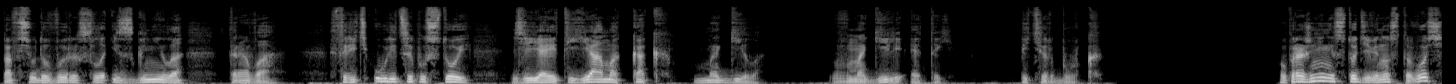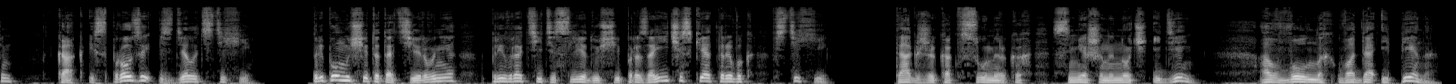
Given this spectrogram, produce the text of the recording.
Повсюду выросла и сгнила трава. Средь улицы пустой зияет яма, как могила. В могиле этой Петербург. Упражнение 198. Как из прозы сделать стихи. При помощи тататирования превратите следующий прозаический отрывок в стихи. Так же, как в сумерках смешаны ночь и день, а в волнах вода и пена,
